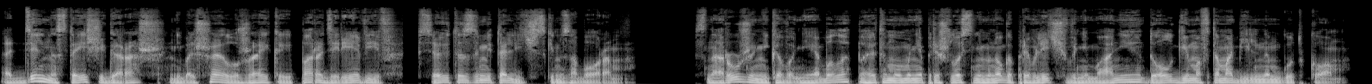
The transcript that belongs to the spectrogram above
Отдельно стоящий гараж, небольшая лужайка и пара деревьев – все это за металлическим забором. Снаружи никого не было, поэтому мне пришлось немного привлечь внимание долгим автомобильным гудком.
